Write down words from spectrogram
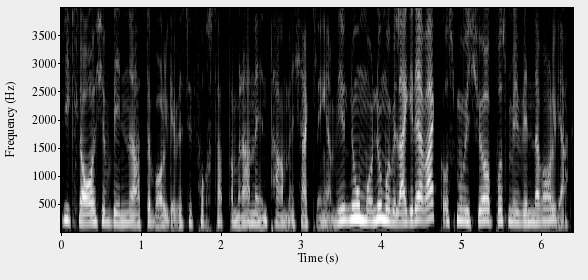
vi klarer ikke å vinne dette valget hvis vi fortsetter med denne interne kjeklingen. Vi, nå, må, nå, må, vi legge det vekk, og så må vi kjøre på som vi vinner valget.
